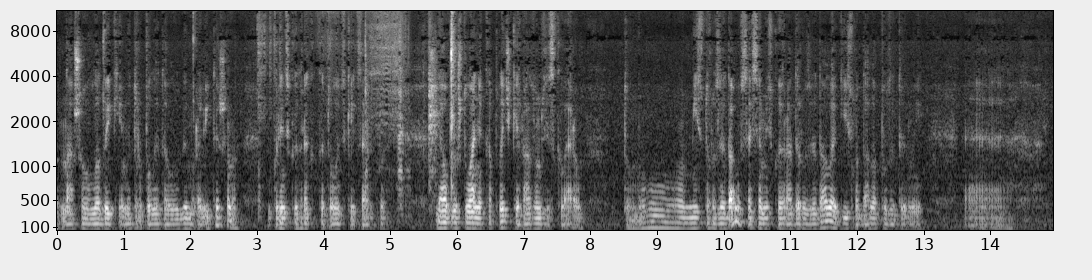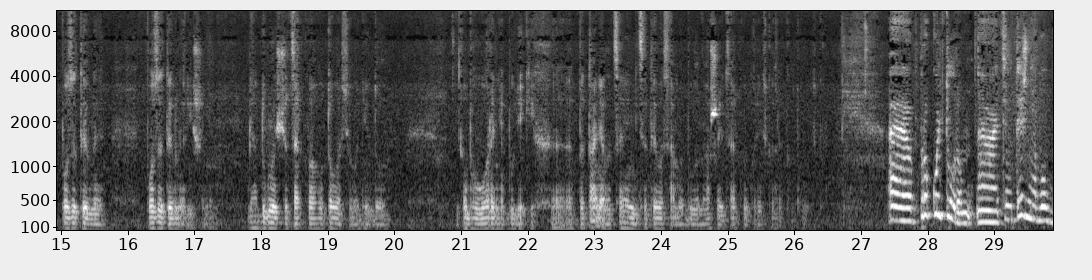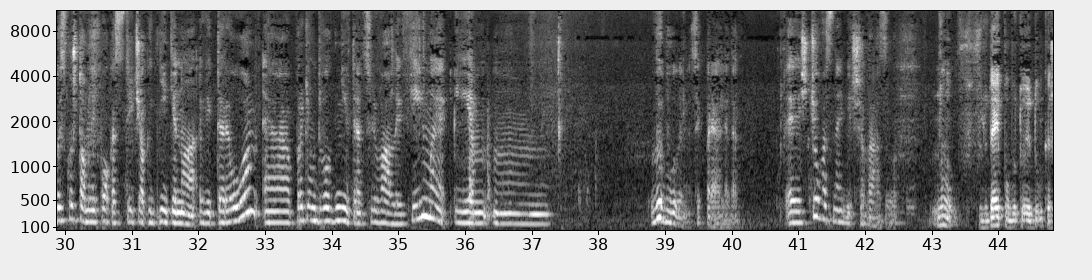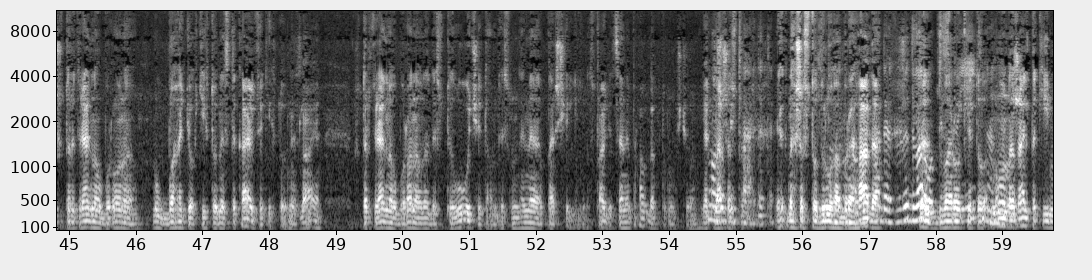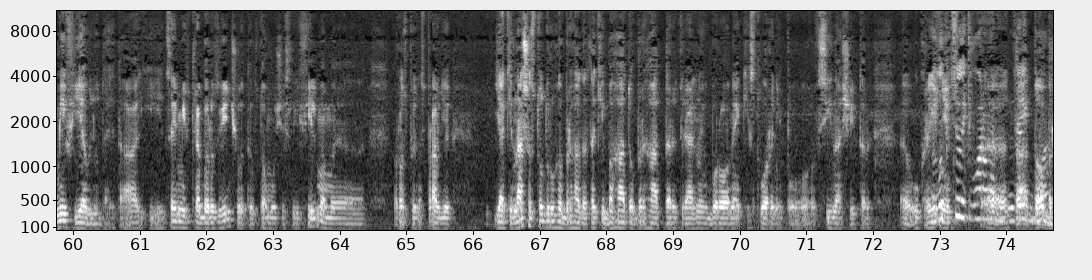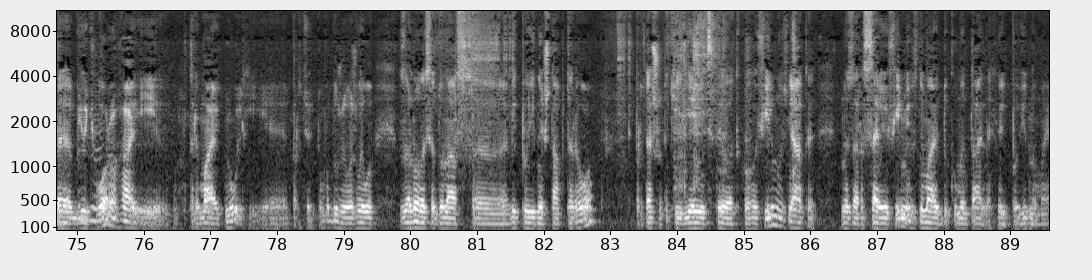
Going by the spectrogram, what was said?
нашого владики митрополита Володимира Вітишина Української греко-католицької церкви для облаштування каплички разом зі сквером. Тому місто розглядало, сесія міської ради розглядала і дійсно дала позитивний, е, позитивне, позитивне рішення. Я думаю, що церква готова сьогодні до обговорення будь-яких е, питань, але це ініціатива саме була нашої церкви Української греко-католицької. Е, Про культуру цього тижня був безкоштовний показ стрічок Дні кіно від ТРО. Протягом двох днів транслювали фільми, і ви були на цих переглядах. Е, Що вас найбільше вразило? Ну, в людей побутує думка, що територіальна оборона, ну, багатьох, ті, хто не стикаються, ті, хто не знає, що територіальна оборона вона десь в тилу чи там десь не на першій лінії. Насправді це неправда, тому що як Можу наша як наша 102 бригада, вже два роки два роки стоїть то ну на жаль, такий міф є в людей. Та і цей міф треба розвінчувати, в тому числі і фільмами. Розповідь насправді, як і наша 102 бригада, так і багато бригад територіальної оборони, які створені по всій нашій е, Україні. Ворога, Е, та, добре б'ють ворога і тримають нуль і е, працюють. Тому дуже важливо звернулися до нас відповідний штаб ТРО про те, що такі є ініціатива такого фільму зняти. Ми зараз серію фільмів знімають документальних. і, Відповідно, ми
